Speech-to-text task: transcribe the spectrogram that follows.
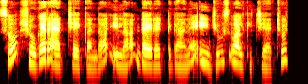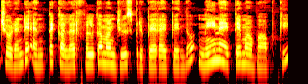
సో షుగర్ యాడ్ చేయకుండా ఇలా డైరెక్ట్గానే ఈ జ్యూస్ వాళ్ళకి ఇచ్చేయచ్చు. చూడండి ఎంత కలర్ఫుల్గా మన జ్యూస్ ప్రిపేర్ అయిపోయిందో. నేనైతే మా బాబుకి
